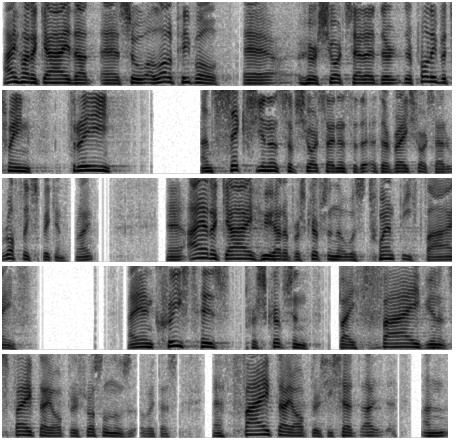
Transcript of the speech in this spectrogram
I've had a guy that, uh, so a lot of people uh, who are short sighted, they're, they're probably between three and six units of short sightedness if they're very short sighted, roughly speaking, right? Uh, I had a guy who had a prescription that was 25. I increased his prescription by five units, five diopters. Russell knows about this. Uh, five diopters. He said, and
